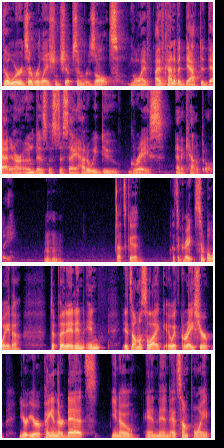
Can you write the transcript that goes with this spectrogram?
the words are relationships and results. Well, I've, I've kind of adapted that in our own business to say, how do we do grace and accountability? Mm-hmm. That's good. That's a great, simple way to to put it. And and it's almost like with grace, you're you're you're paying their debts, you know, and then at some point,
